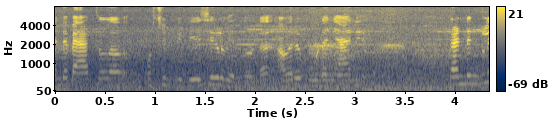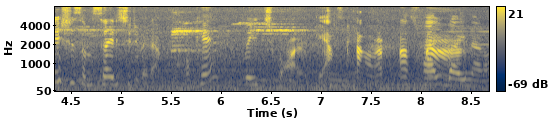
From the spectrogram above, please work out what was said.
എന്റെ ബാക്കിൽ കുറച്ച് വിദേശികൾ വരുന്നുണ്ട്. അവരുടെ കൂടെ ഞാൻ രണ്ട് ഇംഗ്ലീഷ് സംസാരിച്ചിട്ട് വരാം. ഓക്കെ ഹായ് ബൈ എന്നാണോ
